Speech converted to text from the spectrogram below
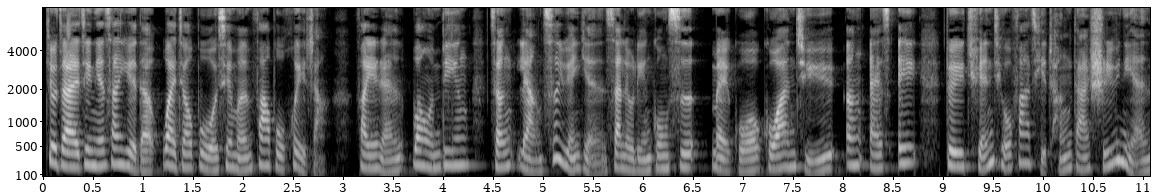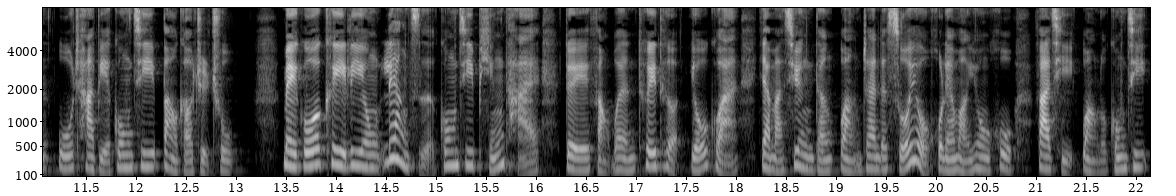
就在今年三月的外交部新闻发布会上，发言人汪文斌曾两次援引三六零公司、美国国安局 NSA 对全球发起长达十余年无差别攻击报告指出。美国可以利用量子攻击平台对访问推特、油管、亚马逊等网站的所有互联网用户发起网络攻击，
